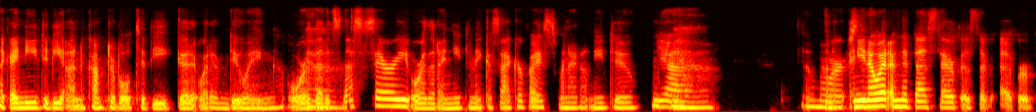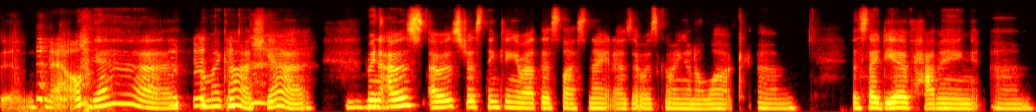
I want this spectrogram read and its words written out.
like I need to be uncomfortable to be good at what I'm doing, or that it's necessary, or that I need to make a sacrifice when I don't need to. Yeah. No more. And you know what? I'm the best therapist I've ever been now. Yeah. Oh my gosh. Yeah. I mean, Mhm. I was I was just thinking about this last night as I was going on a walk. Um, this idea of having um,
